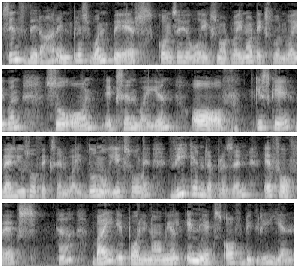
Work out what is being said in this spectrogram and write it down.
Since there are n plus one pairs कौन से है वो? X not y not x one y one so on x n y n of किसके? Values of x and y दोनों एक्स और we can represent f of x है ना? By a polynomial in x of degree n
